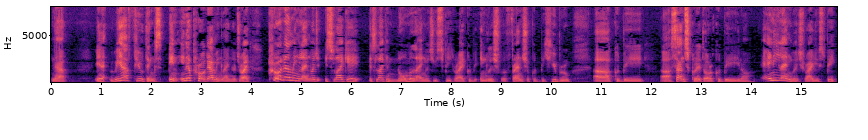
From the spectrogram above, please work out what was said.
Now, in we have few things in in a programming language, right? Programming language is like a it's like a normal language you speak, right? It could be English or French, or could be Hebrew, uh, could be uh, Sanskrit, or could be you know any language, right? You speak.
